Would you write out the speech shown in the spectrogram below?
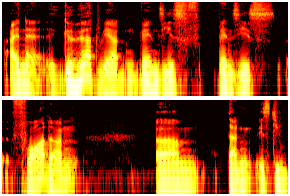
eine gehört werden, wenn sie es, wenn sie es fordern, ähm, dann ist die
